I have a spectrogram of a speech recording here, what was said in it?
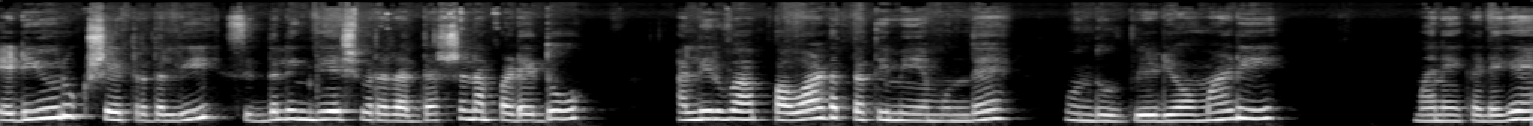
ಯಡಿಯೂರು ಕ್ಷೇತ್ರದಲ್ಲಿ ಸಿದ್ಧಲಿಂಗೇಶ್ವರರ ದರ್ಶನ ಪಡೆದು ಅಲ್ಲಿರುವ ಪವಾಡ ಪ್ರತಿಮೆಯ ಮುಂದೆ ಒಂದು ವಿಡಿಯೋ ಮಾಡಿ ಮನೆ ಕಡೆಗೆ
